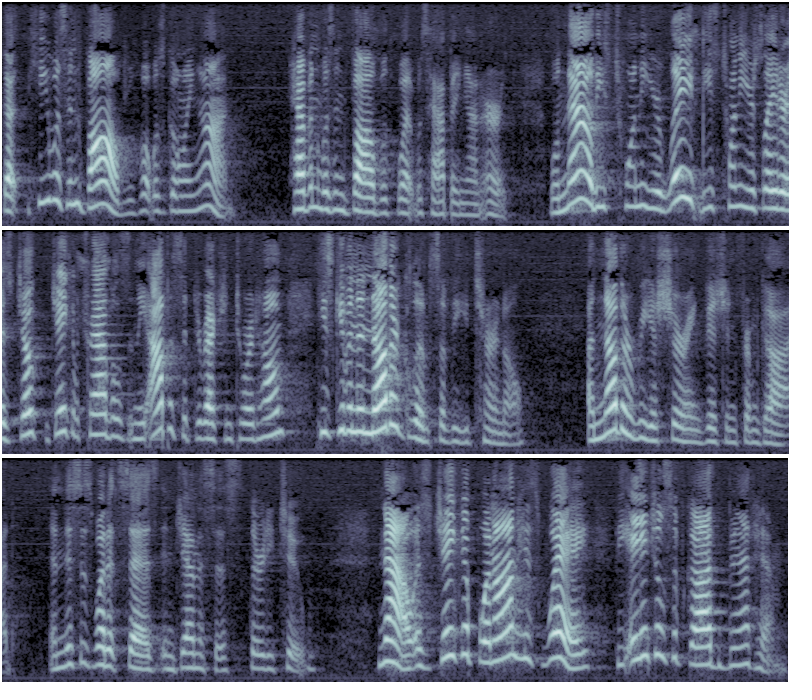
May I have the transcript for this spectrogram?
that he was involved with what was going on. Heaven was involved with what was happening on earth. Well, now, these 20, year late, these 20 years later, as Jacob travels in the opposite direction toward home, he's given another glimpse of the eternal, another reassuring vision from God. And this is what it says in Genesis 32. Now, as Jacob went on his way, the angels of God met him.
